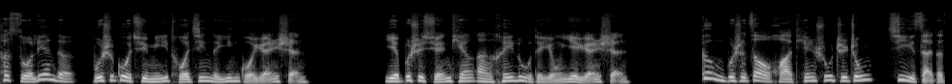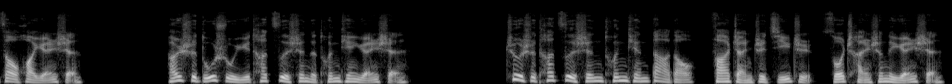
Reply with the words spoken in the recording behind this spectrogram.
他所练的不是过去弥陀经的因果元神，也不是玄天暗黑录的永夜元神，更不是造化天书之中记载的造化元神，而是独属于他自身的吞天元神。这是他自身吞天大道发展至极致所产生的元神，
